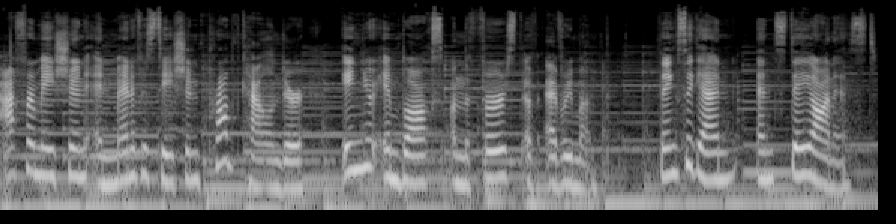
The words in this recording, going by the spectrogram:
affirmation and manifestation prompt calendar in your inbox on the first of every month. Thanks again and stay honest.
